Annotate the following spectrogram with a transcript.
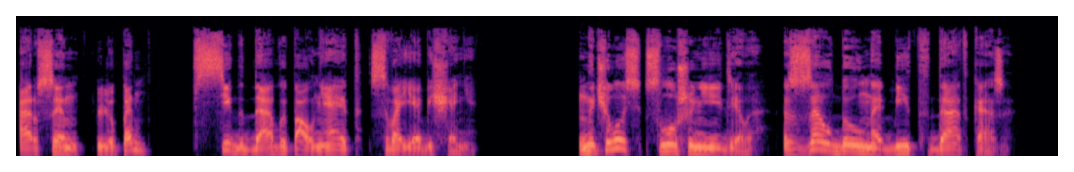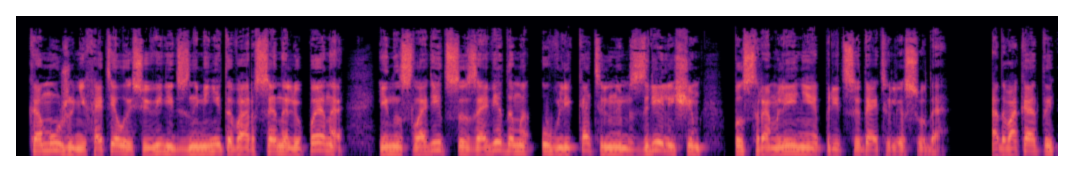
«Арсен Люпен всегда выполняет свои обещания». Началось слушание дела. Зал был набит до отказа. Кому же не хотелось увидеть знаменитого Арсена Люпена и насладиться заведомо увлекательным зрелищем посрамления председателя суда? Адвокаты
